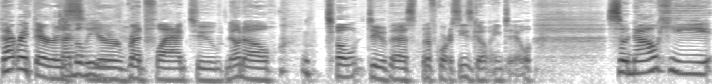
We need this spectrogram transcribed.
that right there is your red flag to no, no, don't do this. But of course, he's going to. So now he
